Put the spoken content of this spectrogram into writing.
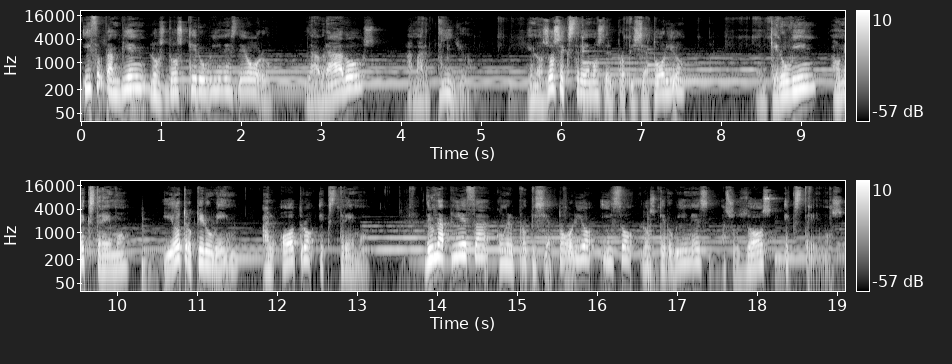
Hizo también los dos querubines de oro, labrados a martillo, en los dos extremos del propiciatorio, un querubín a un extremo y otro querubín al otro extremo. De una pieza con el propiciatorio hizo los querubines a sus dos extremos.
